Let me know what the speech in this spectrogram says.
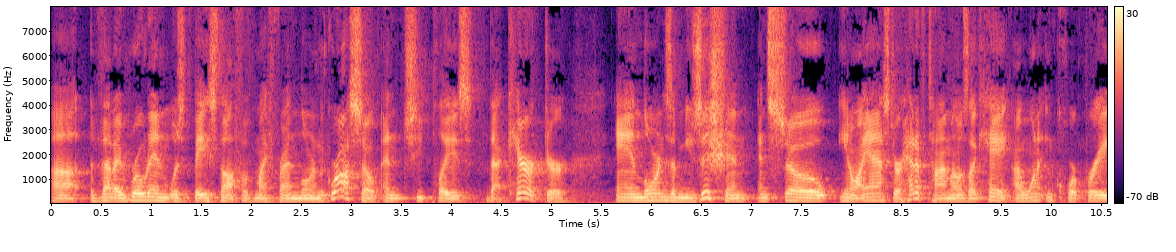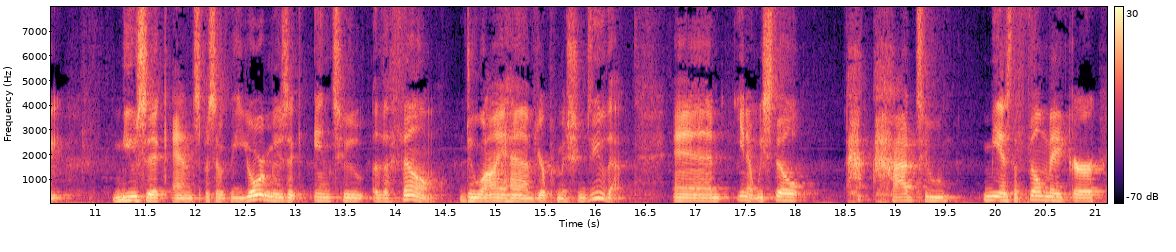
uh, that I wrote in was based off of my friend Lauren LaGrasso, and she plays that character and Lauren's a musician, and so you know I asked her ahead of time. I was like, "Hey, I want to incorporate music and specifically your music into the film. Do I have your permission to do that?" And you know, we still ha- had to me as the filmmaker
